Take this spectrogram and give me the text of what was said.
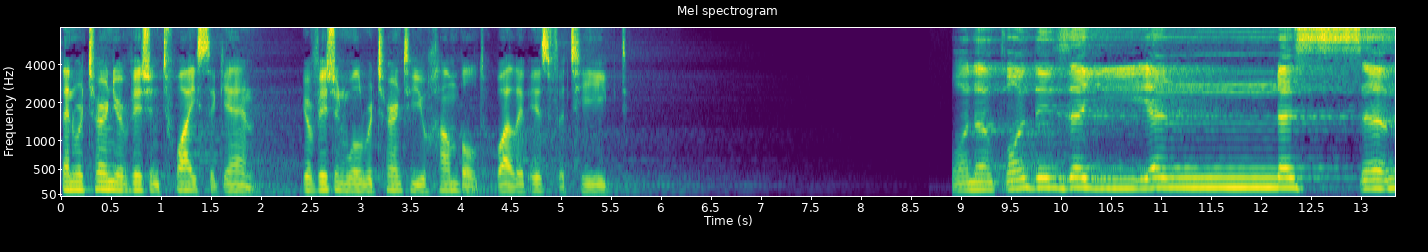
Then return your vision twice again. Your vision will return to you humbled while it is fatigued. ولقد زينا السماء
